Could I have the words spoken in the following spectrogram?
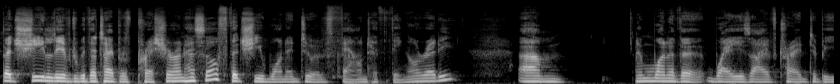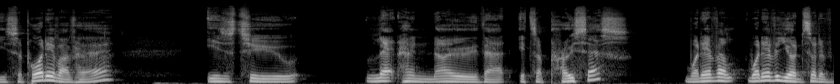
But she lived with a type of pressure on herself that she wanted to have found her thing already. Um and one of the ways I've tried to be supportive of her is to let her know that it's a process. Whatever whatever your sort of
